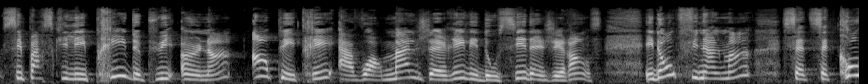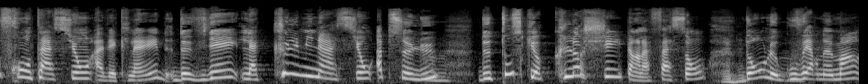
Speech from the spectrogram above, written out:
C'est parce qu'il est pris depuis un an empêtré à avoir mal géré les dossiers d'ingérence. Et donc, finalement, cette, cette confrontation avec l'Inde devient la culmination absolue de tout ce qui a cloché dans la façon dont le gouvernement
